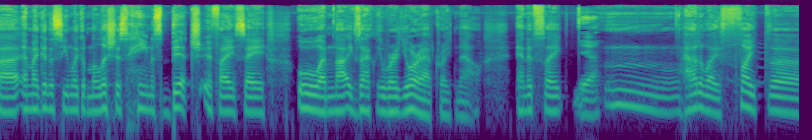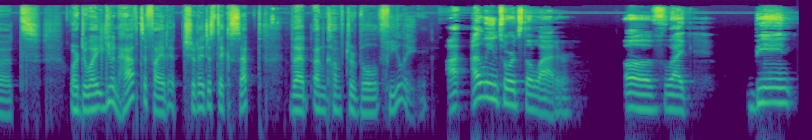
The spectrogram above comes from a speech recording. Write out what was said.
uh, am I going to seem like a malicious, heinous bitch if I say, oh, I'm not exactly where you're at right now? And it's like, Yeah. mm, how do I fight that? Or do I even have to fight it? Should I just accept that uncomfortable feeling? I, I lean towards the latter of like being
